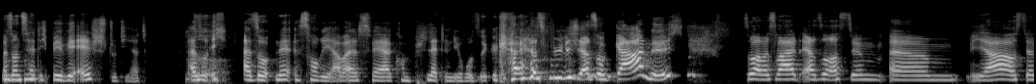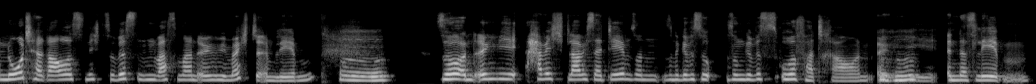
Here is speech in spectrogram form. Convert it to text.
weil mhm. sonst hätte ich BWL studiert. Also ich, also, ne, sorry, aber es wäre komplett in die Hose gegangen. Das fühle ich ja so gar nicht. So, aber es war halt eher so aus dem, ähm, ja, aus der Not heraus, nicht zu wissen, was man irgendwie möchte im Leben. Mhm. So, und irgendwie habe ich, glaube ich, seitdem so ein, so, eine gewisse, so ein gewisses Urvertrauen irgendwie mhm. in das Leben.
